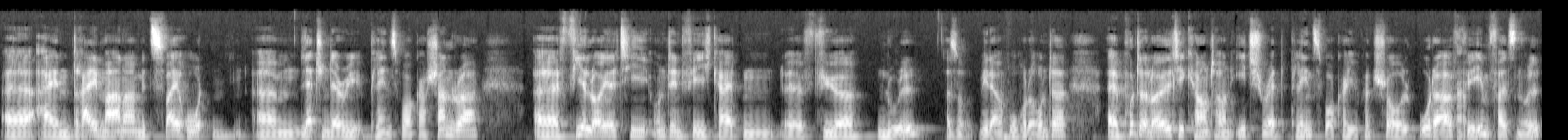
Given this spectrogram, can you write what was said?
Äh, ein 3-Mana mit zwei roten ähm, Legendary Planeswalker Chandra, äh, vier Loyalty und den Fähigkeiten äh, für 0 also weder hoch oder runter. Uh, put a loyalty counter on each red planeswalker you control. Oder für ebenfalls null,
